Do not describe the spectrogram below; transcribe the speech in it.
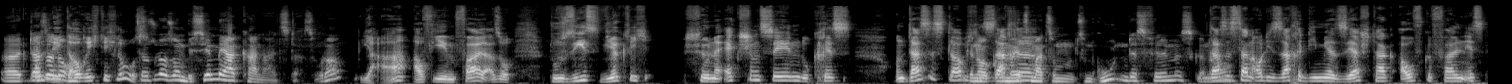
Äh, dass, Und legt doch, auch richtig los. dass er so ein bisschen mehr kann als das, oder? Ja, auf jeden Fall. Also du siehst wirklich schöne Action-Szenen, du kriegst und das ist, glaube ich, Genau, die kommen wir jetzt Sache. mal zum, zum Guten des Filmes. Genau. Das ist dann auch die Sache, die mir sehr stark aufgefallen ist.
